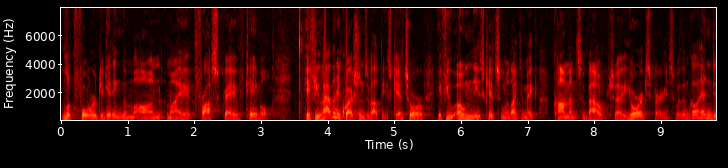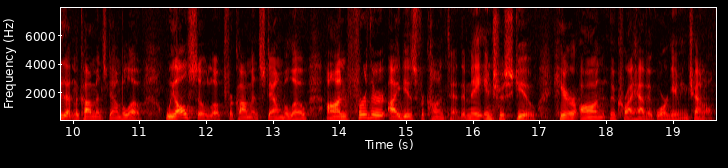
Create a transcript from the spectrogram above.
look forward to getting them on my Frostgrave table. If you have any questions about these kits, or if you own these kits and would like to make comments about uh, your experience with them, go ahead and do that in the comments down below. We also look for comments down below on further ideas for content that may interest you here on the Cry Havoc Wargaming channel.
